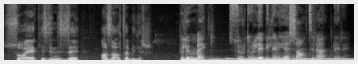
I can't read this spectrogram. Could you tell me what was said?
su ayak izinizi azaltabilir. Plümmek, sürdürülebilir yaşam trendleri.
